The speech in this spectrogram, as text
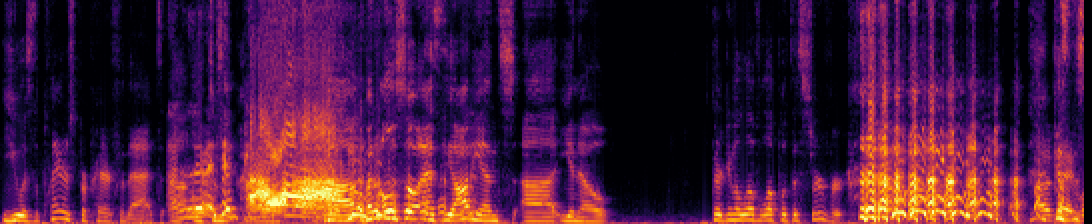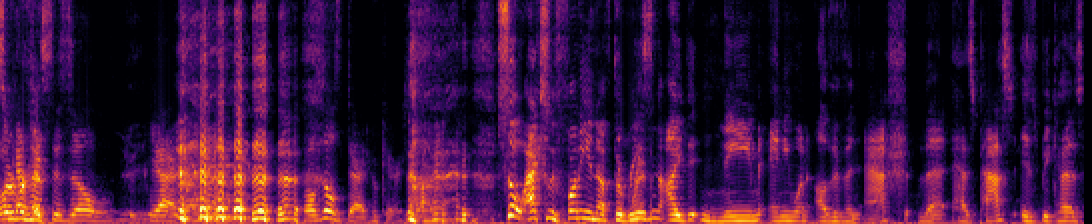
you, as the players, prepare for that. Uh, Unlimited ultimate power! Uh, but also as the audience, uh, you know, they're going to level up with the server. Okay, the we'll server catch has- up to Zill. Yeah. well, Zill's dead. Who cares? So actually, funny enough, the reason I didn't name anyone other than Ash that has passed is because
